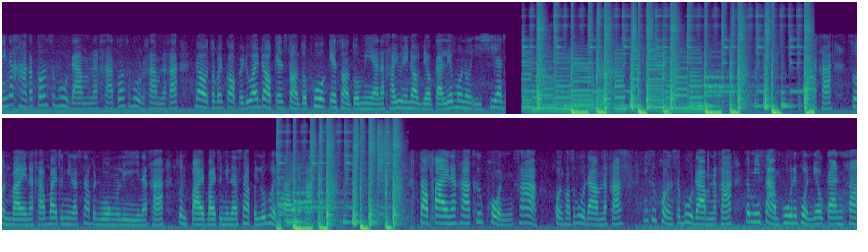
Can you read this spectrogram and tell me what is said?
นี่นะคะก็ต้นสบู่ดำนะคะ ต้นสบู่ดำนะคะ ดอกจะประกอบไปด้วยดอกเกสรตัวผู้เกสรตัวเมียนะคะ อยู่ในดอกเดียวกันเรียกโมโนอีเชียนนะคะส่วนใบนะคะ ใบจะมีลักษณะเป็นวงรีนะคะ ส่วนปลายใบจะมีลักษณะเป็นรูปหัวใจนะคะ ต่อไปนะคะคือผลค่ะ ผลของสบู่ดำนะคะ นี่คือผลสบู่ดำนะคะ จะมีสามภูในผลเดียวกันค่ะ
